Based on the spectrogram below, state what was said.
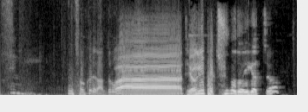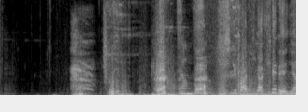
승리. 정글에 안 들어와 와, 대형 1팩 추고도 이겼죠? 씨발 니가 캐리냐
